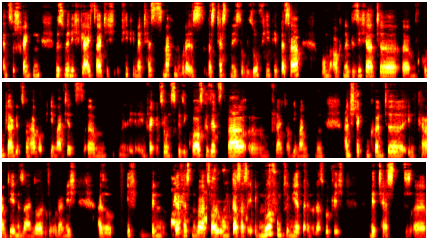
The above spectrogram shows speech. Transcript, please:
einzuschränken, müssen wir nicht gleichzeitig viel, viel mehr Tests machen? Oder ist das Testen nicht sowieso viel, viel besser? Um auch eine gesicherte ähm, Grundlage zu haben, ob jemand jetzt ähm, Infektionsrisiko ausgesetzt war, ähm, vielleicht auch jemanden anstecken könnte, in Quarantäne sein sollte oder nicht. Also ich bin der festen Überzeugung, dass das eben nur funktioniert, wenn du das wirklich mit Tests, äh,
